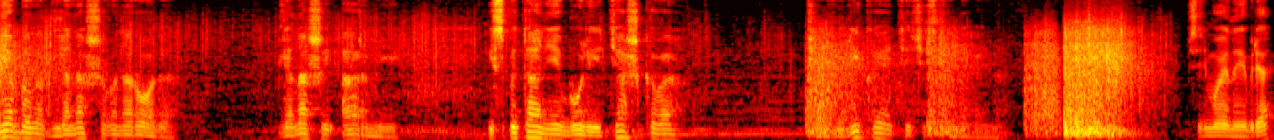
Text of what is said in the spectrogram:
Не было для нашего народа, для нашей армии испытания более тяжкого, чем Великая Отечественная война. 7 ноября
